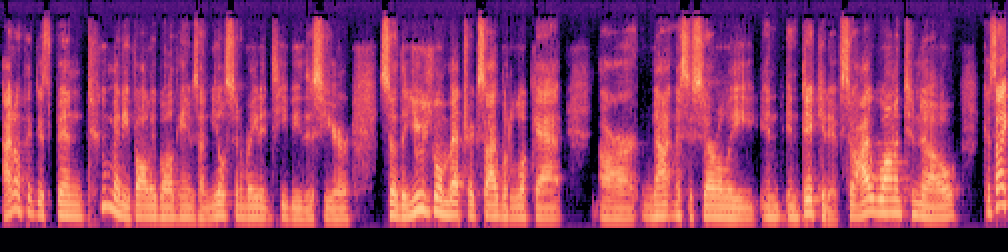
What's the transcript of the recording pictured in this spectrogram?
I don't think there's been too many volleyball games on Nielsen rated TV this year. So the usual metrics I would look at are not necessarily in, indicative. So I wanted to know, because I,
